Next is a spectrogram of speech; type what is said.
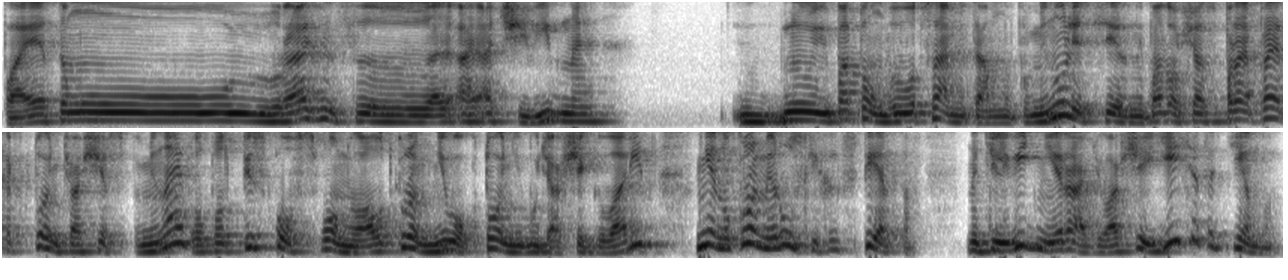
Поэтому разница очевидная. Ну и потом, вы вот сами там упомянули этот Северный поток. Сейчас про, про это кто-нибудь вообще вспоминает? Вот, вот Песков вспомнил, а вот кроме него кто-нибудь вообще говорит? Не, ну кроме русских экспертов на телевидении и радио. Вообще есть эта тема?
